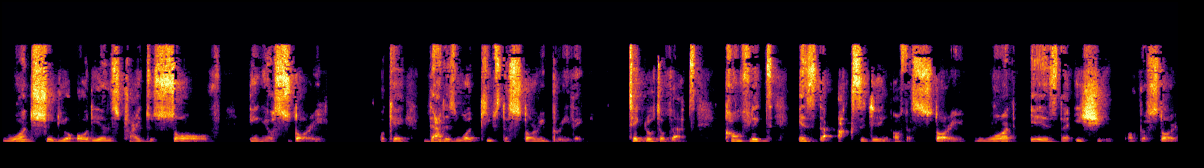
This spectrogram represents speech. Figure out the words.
What should your audience try to solve in your story? Okay, that is what keeps the story breathing. Take note of that. Conflict is the oxygen of a story. What is the issue of the story?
